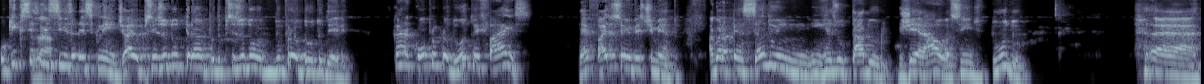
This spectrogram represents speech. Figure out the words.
O que, que você Exato. precisa desse cliente? Ah, eu preciso do trampo, eu preciso do, do produto dele. Cara, compra o produto e faz né? Faz o seu investimento. Agora, pensando em, em resultado geral, assim, de tudo, é,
